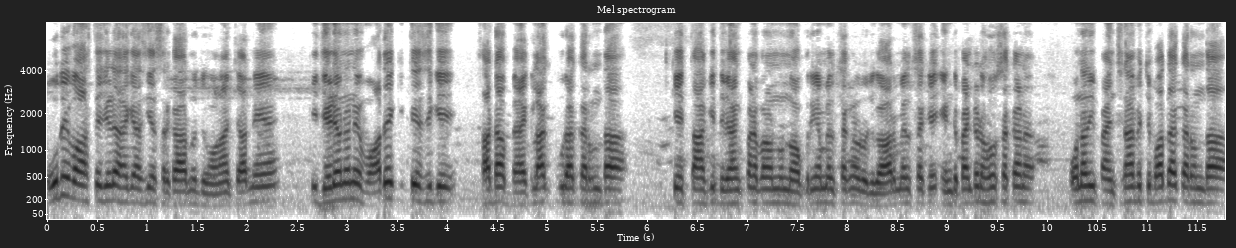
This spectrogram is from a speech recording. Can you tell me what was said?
ਉਹਦੇ ਵਾਸਤੇ ਜਿਹੜਾ ਹੈਗਾ ਅਸੀਂ ਸਰਕਾਰ ਨੂੰ ਜਗਾਉਣਾ ਚਾਹੁੰਦੇ ਹਾਂ ਕਿ ਜਿਹੜੇ ਉਹਨਾਂ ਨੇ ਵਾਅਦੇ ਕੀਤੇ ਸੀਗੇ, ਸਾਡਾ ਬੈਕਲਾਗ ਪੂਰਾ ਕਰਨ ਦਾ, ਕਿ ਤਾਂ ਕਿ ਦਿਵਿਆਂਗ ਭੈਣ ਭਰਾਵਾਂ ਨੂੰ ਨੌਕਰੀਆਂ ਮਿਲ ਸਕਣ, ਰੋਜ਼ਗਾਰ ਮਿਲ ਸਕੇ ਇੰਡੀਪੈਂਡੈਂਟ ਹੋ ਸਕਣ, ਉਹਨਾਂ ਦੀ ਪੈਨਸ਼ਨਾਂ ਵਿੱਚ ਵਾਧਾ ਕਰਨ ਦਾ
